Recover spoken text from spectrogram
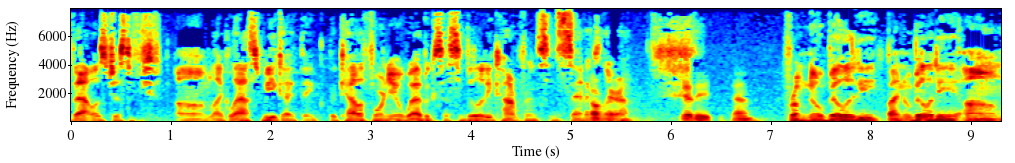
that was just a few, um, like last week, I think, the California Web Accessibility Conference in Santa Oh, right. Clara Yeah, the eight to ten. from Knowbility by Knowbility. Um,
